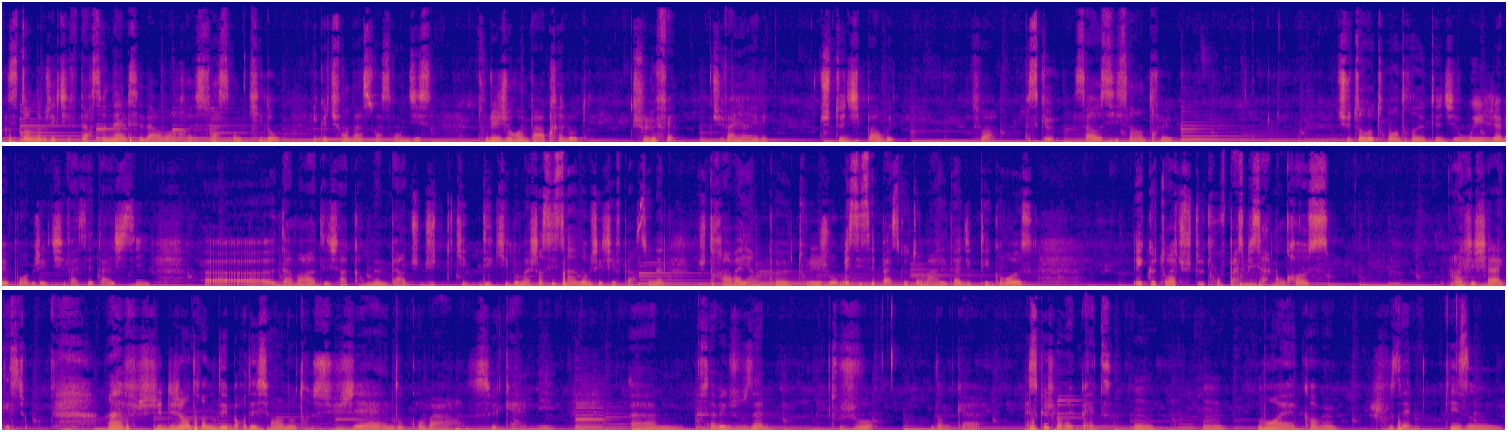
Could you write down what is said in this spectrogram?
Si ton objectif personnel, c'est d'avoir 60 kilos et que tu en as 70, tous les jours un pas après l'autre, tu le fais. Tu vas y arriver. Tu te dis pas oui. Tu vois? Parce que ça aussi, c'est un truc tu te retrouves en train de te dire oui, j'avais pour objectif à cet âge-ci euh, d'avoir déjà quand même perdu des kilos, machin. Si c'est un objectif personnel, tu travailles un peu tous les jours. Mais si c'est parce que ton mari t'a dit que tu es grosse et que toi, tu te trouves pas spécialement grosse, réfléchis à la question. Bref, je suis déjà en train de déborder sur un autre sujet, donc on va se calmer. Euh, vous savez que je vous aime toujours. Donc, euh, est-ce que je le répète? Hmm, hmm. Ouais, quand même. Je vous aime. Bisous.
